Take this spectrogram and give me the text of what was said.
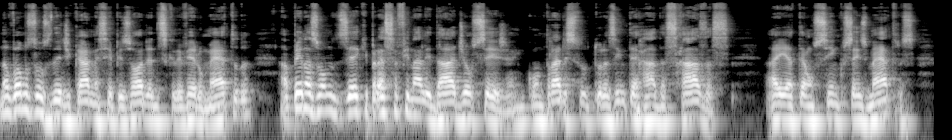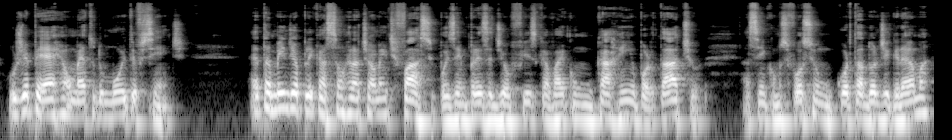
Não vamos nos dedicar nesse episódio a descrever o método, apenas vamos dizer que para essa finalidade, ou seja, encontrar estruturas enterradas rasas, aí até uns 5, 6 metros, o GPR é um método muito eficiente. É também de aplicação relativamente fácil, pois a empresa de geofísica vai com um carrinho portátil, assim como se fosse um cortador de grama,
